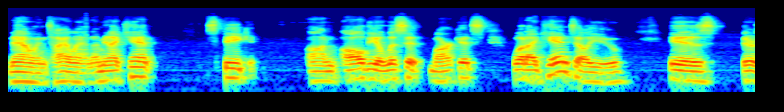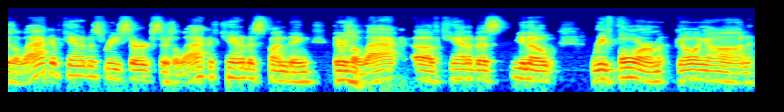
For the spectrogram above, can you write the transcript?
now in Thailand. I mean, I can't speak on all the illicit markets. What I can tell you is there's a lack of cannabis research, there's a lack of cannabis funding, there's a lack of cannabis, you know, reform going on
